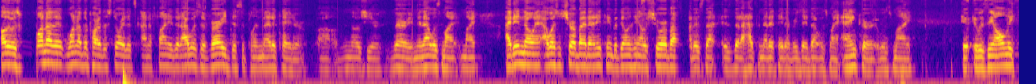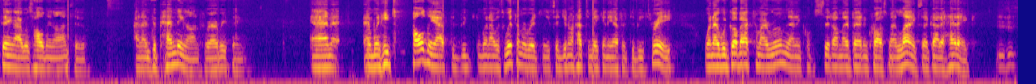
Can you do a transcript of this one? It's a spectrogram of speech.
Oh, there was one other one other part of the story that's kind of funny. That I was a very disciplined meditator uh, in those years. Very. I mean, that was my my. I didn't know. I wasn't sure about anything, but the only thing I was sure about is that is that I had to meditate every day. That was my anchor. It was my. It, it was the only thing I was holding on to, and I'm depending on for everything. And and when he told me after the, when I was with him originally, he said you don't have to make any effort to be free. When I would go back to my room then and sit on my bed and cross my legs, I got a headache. Mm-hmm.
